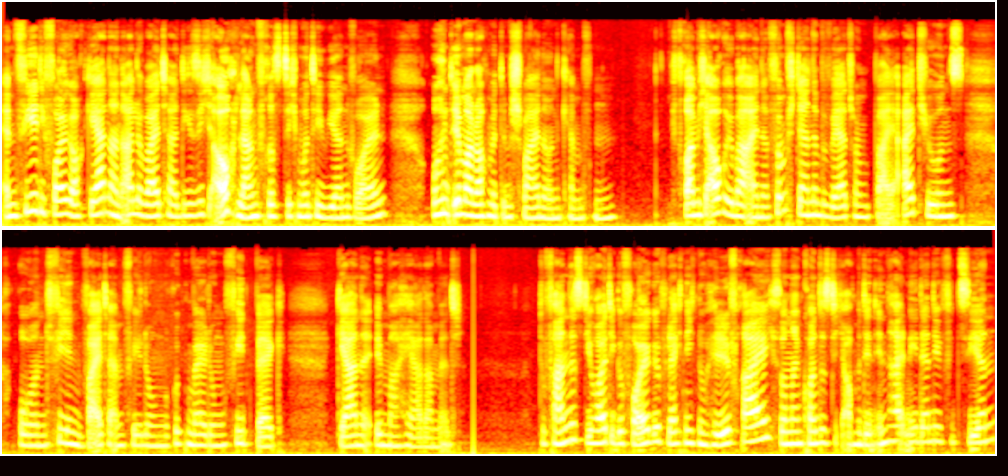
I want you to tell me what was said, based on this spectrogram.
Empfehle die Folge auch gerne an alle weiter, die sich auch langfristig motivieren wollen und immer noch mit dem Schweinehund kämpfen. Ich freue mich auch über eine 5-Sterne-Bewertung bei iTunes und vielen Weiterempfehlungen, Rückmeldungen, Feedback. Gerne immer her damit. Du fandest die heutige Folge vielleicht nicht nur hilfreich, sondern konntest dich auch mit den Inhalten identifizieren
